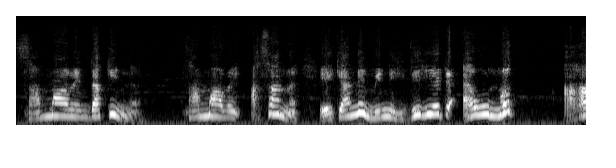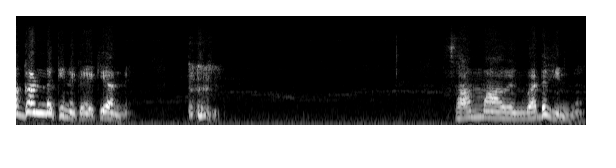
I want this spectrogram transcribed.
සම්මාවෙන් දකින්න. සම්මාවෙන් අසන්න. ඒ කියන්නේ මින් ඉදිරියට ඇවුනොත් අහගන්න කියන එක කියන්නේ. සම්මාවෙන් වැඩහින්න.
